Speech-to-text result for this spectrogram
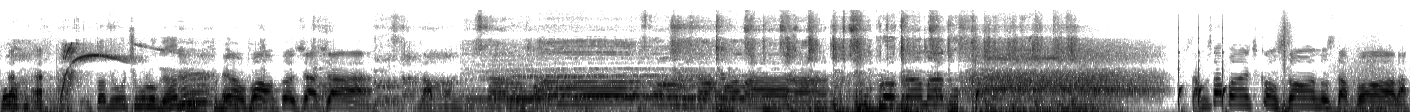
Porra. Eu estava em último lugar no primeiro Eu turno. volto já já. Da banda. O programa do... Estamos na Band com os donos da bola.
